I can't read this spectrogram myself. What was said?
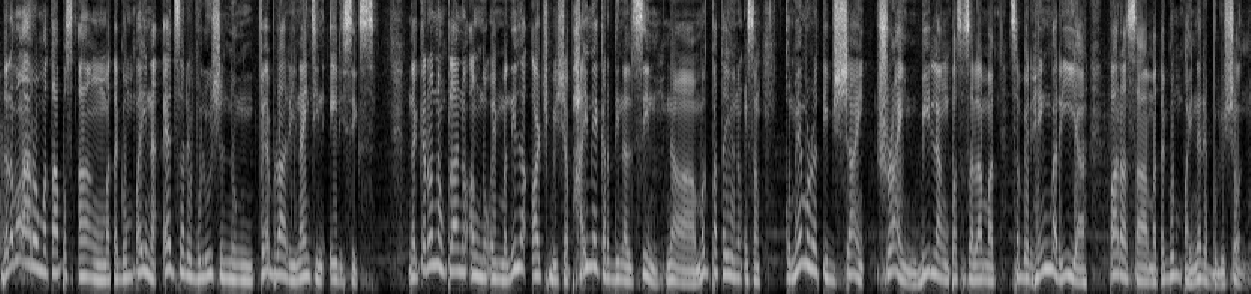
Dalawang araw matapos ang matagumpay na EDSA Revolution noong February 1986, nagkaroon ng plano ang nooy Manila Archbishop Jaime Cardinal Sin na magpatayo ng isang commemorative shrine, bilang pasasalamat sa Birheng Maria para sa matagumpay na revolusyon.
